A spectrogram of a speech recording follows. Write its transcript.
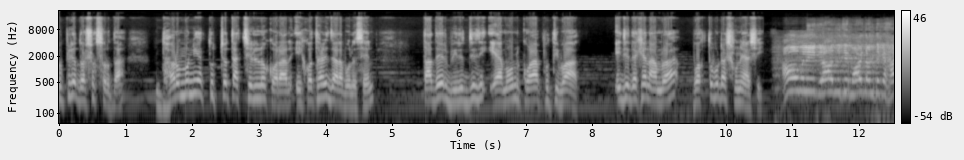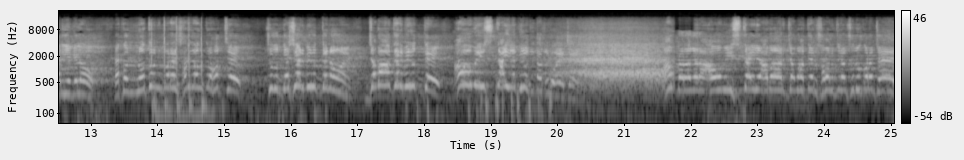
সুপ্রিয় দর্শক শ্রোতা, ধর্ম নিয়ে তুচ্ছ তাচ্ছিল্য করার এই কথাটি যারা বলেছেন, তাদের বিরুদ্ধে যে এমন কড়া প্রতিবাদ, এই যে দেখেন আমরা বক্তব্যটা শুনে আসি। আওয়ামী লীগ রাজনীতির ময়দান থেকে হারিয়ে গেল এখন নতুন করে ষড়যন্ত্র হচ্ছে, শুধু দেশের বিরুদ্ধে নয়, জামাতের বিরুদ্ধে আওয়ামী স্টাইলে বিরোধিতা শুরু হয়েছে। আপনারা যারা আওয়ামী স্টাইলে আবার জামাতের সমালোচনা শুরু করেছেন,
